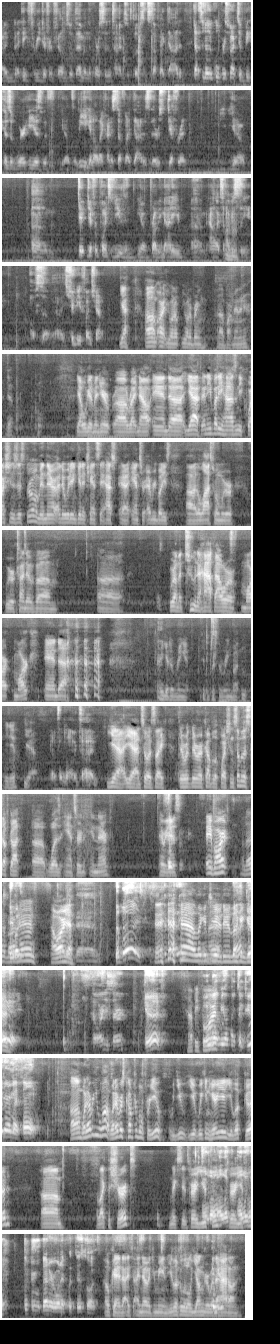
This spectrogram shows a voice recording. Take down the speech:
done I think three different films with them in the course of the times with clips and stuff like that. And that's another cool perspective because of where he is with you know the league and all that kind of stuff like that. Is there's different, you know, um, di- different points of view than you know probably Maddie, um, Alex, obviously. Also, uh, it should be a fun chat. Yeah. Um, all right. You want to you want to bring uh, Bartman in here? Yeah. Cool. Yeah, we'll get him in here uh, right now. And uh, yeah, if anybody has any questions, just throw them in there. I know we didn't get a chance to ask uh, answer everybody's. Uh, the last one we were we were kind of um, uh, we are on the two and a half hour mark mark, and uh, I think you have to ring it. You have to push the ring button. You do? Yeah. That's a long time. Yeah, yeah, and so it's like there were there were a couple of questions. Some of the stuff got uh, was answered in there. There he is. Hey Bart, What up, Hey, buddy. man? how are you? Man, the boys. yeah, look at What you, dude, looking good. How are you, sir? Good. Happy for You want me on my computer or my phone? Um, whatever you want, whatever's comfortable for you. You, you, we can hear you. You look good. Um, I like the shirt. Makes it it's very youthful. on, I'll It's very I'll youthful. look a little better when I put this on. Okay, that, I know what you mean. You look a little younger with a hat on.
